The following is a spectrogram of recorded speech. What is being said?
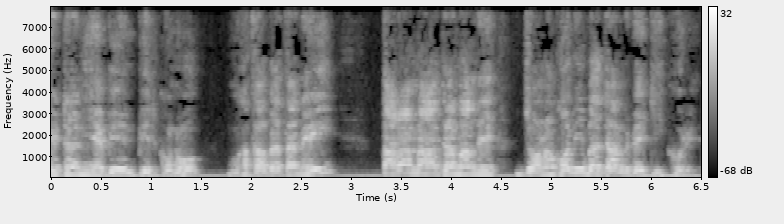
এটা নিয়ে বিএনপির কোনো মাথা ব্যথা নেই। তারা না জানালে জনগণই বা জানবে কি করে।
